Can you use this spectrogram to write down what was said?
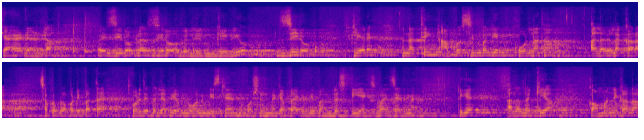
क्या है डेल्टा? भाई zero plus zero will give you zero. Clear है? नथिंग आपको सिंपल ये खोलना था अलग अलग करा। सबको प्रॉपर्टी पता है। थोड़ी देर पहले अभी हम लोगों ने मिसलेनियस क्वेश्चन में अप्लाई कर दी one plus P X Y Z में। ठीक है? अलग अलग किया कॉमन निकाला,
